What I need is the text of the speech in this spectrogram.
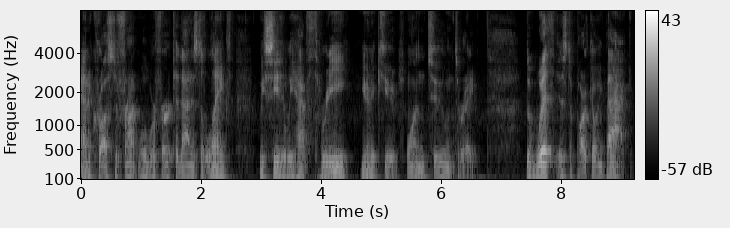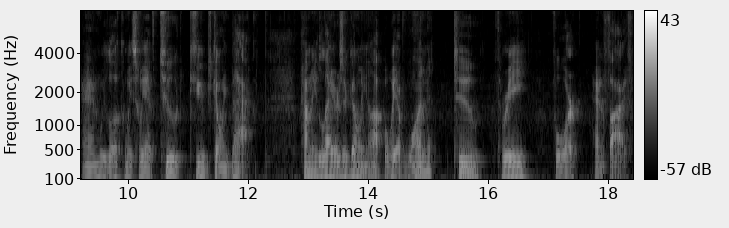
and across the front, we'll refer to that as the length, we see that we have three unit cubes, one, two, and three. The width is the part going back, and we look and we see we have two cubes going back. How many layers are going up? Well, we have one, two, three, four, and five.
